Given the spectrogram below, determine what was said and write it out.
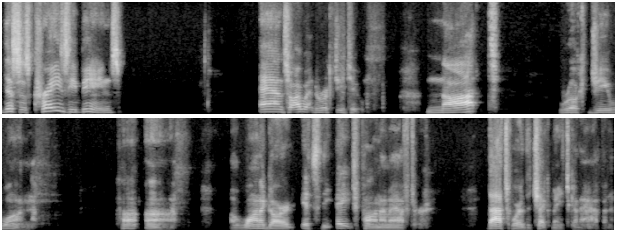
this is crazy beans. And so I went to Rook G2, not Rook G1. Uh uh. I want to guard. It's the H pawn I'm after. That's where the checkmate's going to happen.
